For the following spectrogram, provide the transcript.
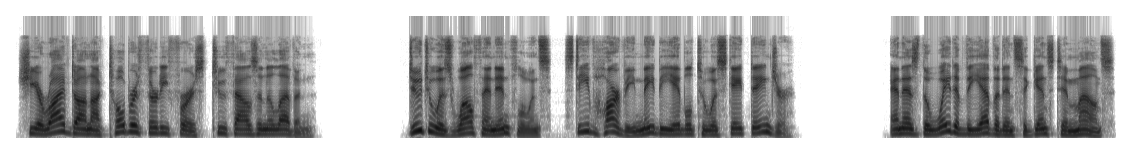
She arrived on October 31, 2011. Due to his wealth and influence, Steve Harvey may be able to escape danger and as the weight of the evidence against him mounts,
